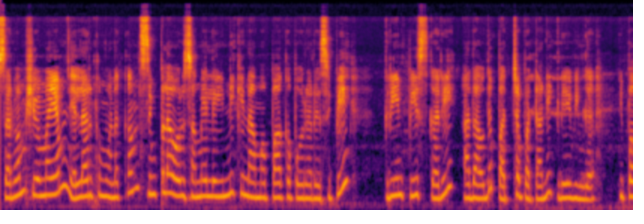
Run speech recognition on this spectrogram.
சர்வம் சிவமயம். எல்லாருக்கும் வணக்கம். சிம்பிளாக ஒரு சமையலில் இன்றைக்கி நாம் பார்க்க போகிற ரெசிபி க்ரீன் பீஸ் கறி அதாவது பச்சை பட்டாணி கிரேவிங்க இப்போ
